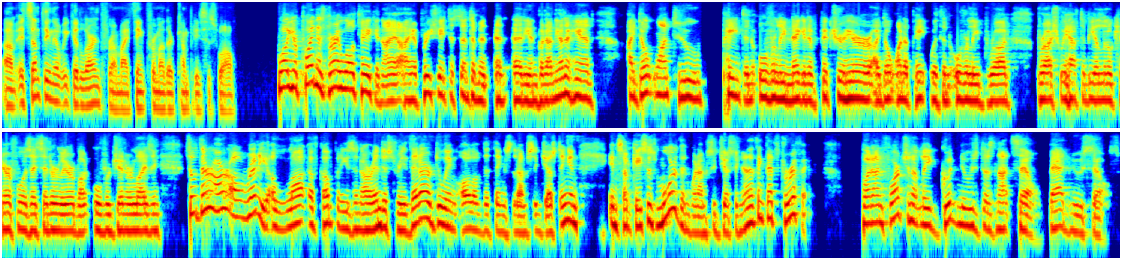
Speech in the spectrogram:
um, it's something that we could learn from i think from other companies as well. Well your point is very well taken. I, I appreciate the sentiment Eddie, but on the other hand i don't want to paint an overly negative picture here. I don't want to paint with an overly broad brush. We have to be a little careful, as I said earlier, about overgeneralizing. So there are already a lot of companies in our industry that are doing all of the things that I'm suggesting, and in some cases more than what I'm suggesting. And I think that's terrific. But unfortunately, good news does not sell. Bad news sells.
